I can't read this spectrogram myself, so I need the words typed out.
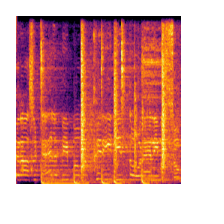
ਵੱਖਰਾ ਸਟਾਈਲ ਵੀ ਵੱਖਰੀ ਜੀ ਤੋੜੈ ਨਹੀਂ ਮਸੋ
